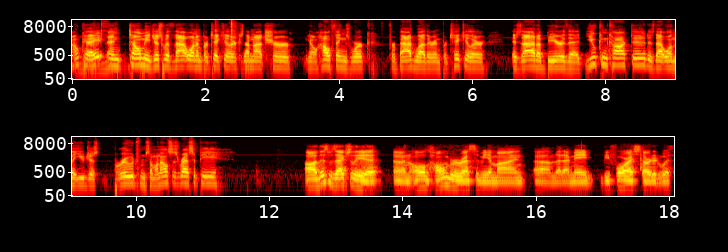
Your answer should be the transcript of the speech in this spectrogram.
Okay, and tell me just with that one in particular, because I'm not sure, you know, how things work for bad weather in particular. Is that a beer that you concocted? Is that one that you just brewed from someone else's recipe? Uh, this was actually a, an old homebrew recipe of mine um, that I made before I started with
